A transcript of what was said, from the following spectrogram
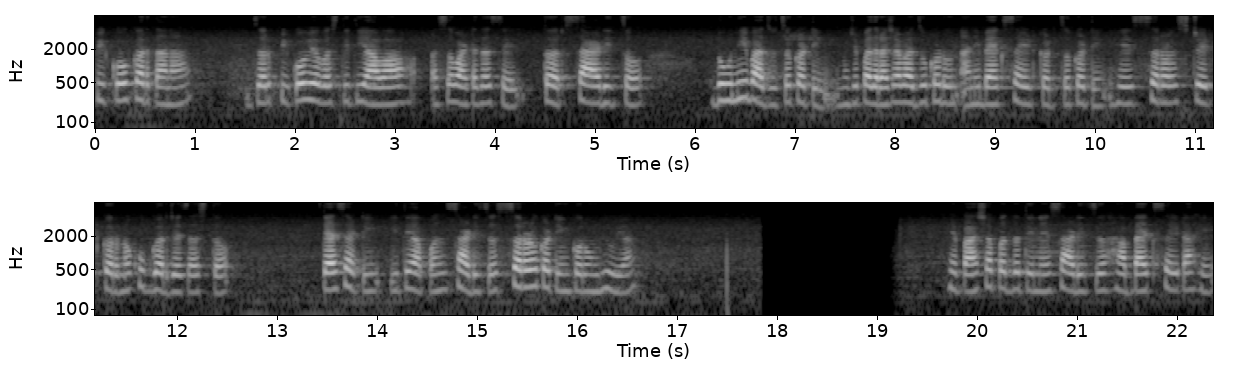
पिको करताना जर पिको व्यवस्थित यावा असं वाटत असेल तर साडीचं दोन्ही बाजूचं कटिंग म्हणजे पदराच्या बाजूकडून आणि बॅक साईडकडचं कटिंग हे सरळ स्ट्रेट करणं खूप गरजेचं असतं. त्यासाठी इथे आपण साडीचं सरळ कटिंग करून घेऊया. हे पहा अशा पद्धतीने साडीचं हा बॅक साईड आहे.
